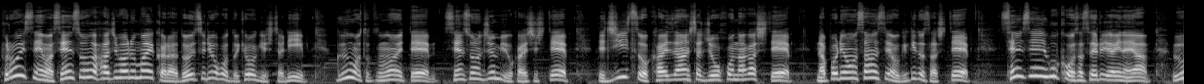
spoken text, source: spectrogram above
プロイセンは戦争が始まる前からドイツ両方と協議したり軍を整えて戦争の準備を開始してで事実を改ざんした情報を流してナポレオン3世を激怒させて宣戦布告をさせるや否やうお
